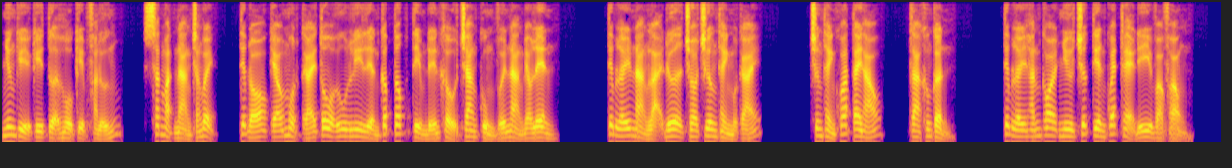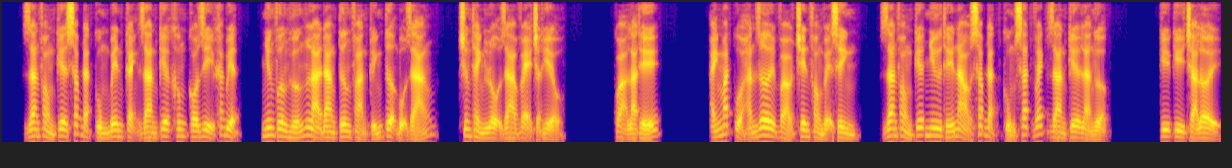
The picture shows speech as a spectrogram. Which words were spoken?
nhưng kỳ kỳ tựa hồ kịp phản ứng sắc mặt nàng trắng bệnh, tiếp đó kéo một cái tô u ly liền cấp tốc tìm đến khẩu trang cùng với nàng đeo lên. Tiếp lấy nàng lại đưa cho trương thành một cái. Trương thành khoát tay áo, ta không cần. Tiếp lấy hắn coi như trước tiên quét thẻ đi vào phòng. Gian phòng kia sắp đặt cùng bên cạnh gian kia không có gì khác biệt, nhưng phương hướng là đang tương phản kính tượng bộ dáng, trương thành lộ ra vẻ chợt hiểu. Quả là thế. Ánh mắt của hắn rơi vào trên phòng vệ sinh, gian phòng kia như thế nào sắp đặt cùng sắt vách gian kia là ngược. Kỳ kỳ trả lời,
